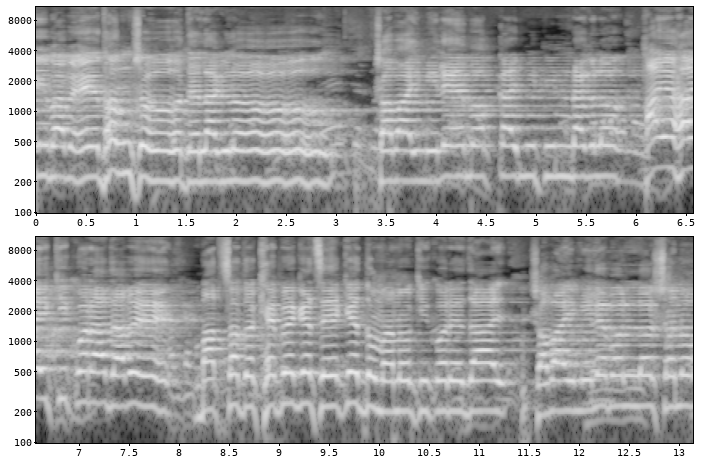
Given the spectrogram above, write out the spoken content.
এইভাবে ধ্বংস হতে লাগল। সবাই মিলে মক্কায় মিটিং ডাকলো, হায় হায়, কি করা যাবে? বাচ্চা তো খেপে গেছে কে দোমানো কি করে যায়? সবাই মিলে বলল, শোনো,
